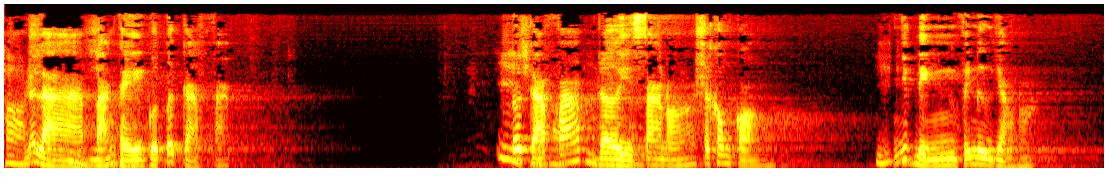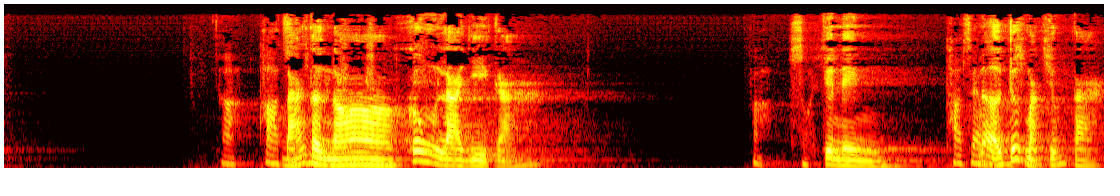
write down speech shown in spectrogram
nó là bản thể của tất cả Pháp. Tất cả Pháp rời xa nó sẽ không còn. Nhất định phải nương vào nó. Bản thân nó không là gì cả. Cho nên Nó ở trước mặt chúng ta.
